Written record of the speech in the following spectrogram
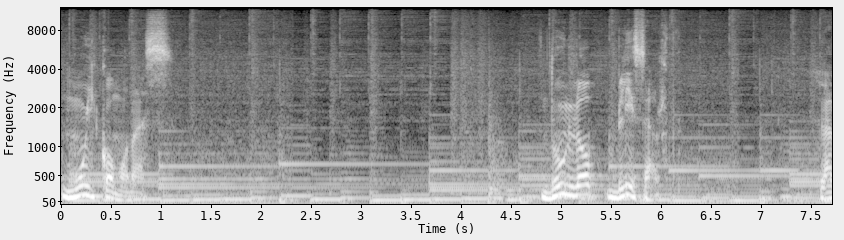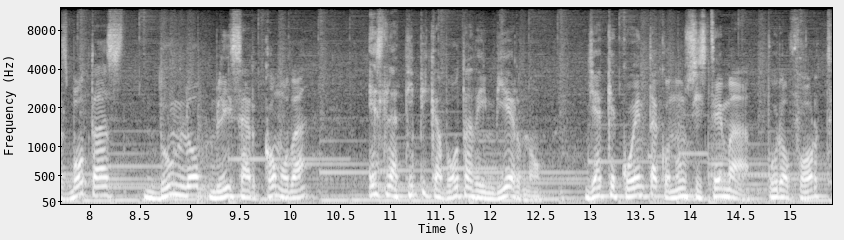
muy cómodas. Dunlop Blizzard Las botas Dunlop Blizzard Cómoda es la típica bota de invierno, ya que cuenta con un sistema puro Fort,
